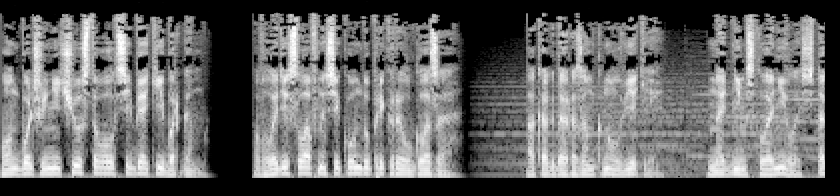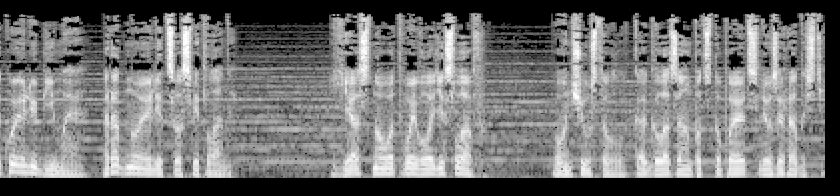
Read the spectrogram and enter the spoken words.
Он больше не чувствовал себя киборгом. Владислав на секунду прикрыл глаза. А когда разомкнул веки, над ним склонилось такое любимое, родное лицо Светланы. «Я снова твой Владислав». Он чувствовал, как глазам подступают слезы радости.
